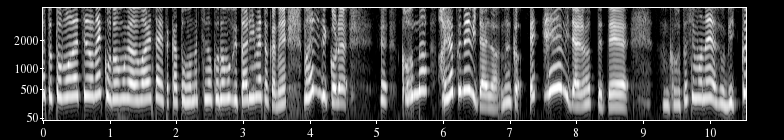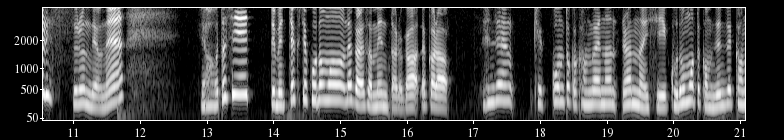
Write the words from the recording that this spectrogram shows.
あと友達のね子供が生まれたりとか友達の子供2人目とかねマジでこれえこんな早くね？みたいななんかええ？ー、みたいになっててなんか私もねびっくりするんだよね。いや私ってめちゃくちゃ子供だからさメンタルがだから全然結婚とか考えらんないし子供とかも全然考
